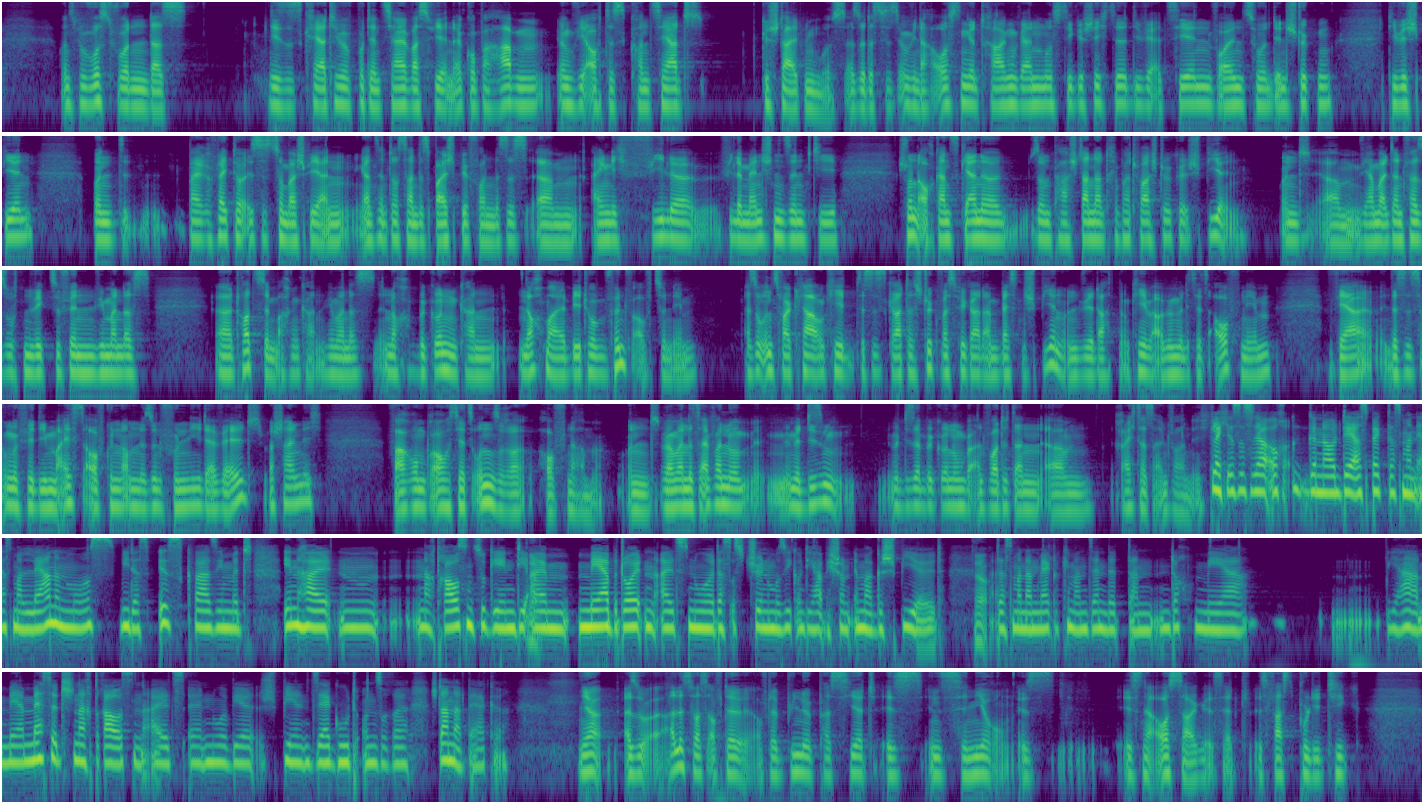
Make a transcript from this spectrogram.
uns bewusst wurden, dass dieses kreative Potenzial, was wir in der Gruppe haben, irgendwie auch das Konzert gestalten muss. Also dass es irgendwie nach außen getragen werden muss, die Geschichte, die wir erzählen wollen zu den Stücken, die wir spielen. Und bei Reflektor ist es zum Beispiel ein ganz interessantes Beispiel von, dass es ähm, eigentlich viele, viele Menschen sind, die schon auch ganz gerne so ein paar Standard-Repertoire-Stücke spielen. Und ähm, wir haben halt dann versucht, einen Weg zu finden, wie man das äh, trotzdem machen kann, wie man das noch begründen kann, nochmal Beethoven 5 aufzunehmen. Also uns war klar, okay, das ist gerade das Stück, was wir gerade am besten spielen und wir dachten, okay, aber wenn wir das jetzt aufnehmen, wäre, das ist ungefähr die meist aufgenommene Sinfonie der Welt wahrscheinlich. Warum braucht es jetzt unsere Aufnahme? Und wenn man das einfach nur mit diesem, mit dieser Begründung beantwortet, dann ähm, reicht das einfach nicht. Vielleicht ist es ja auch genau der Aspekt, dass man erstmal lernen muss, wie das ist, quasi mit Inhalten nach draußen zu gehen, die ja. einem mehr bedeuten als nur, das ist schöne Musik und die habe ich schon immer gespielt. Ja. Dass man dann merkt, okay, man sendet dann doch mehr ja, mehr Message nach draußen als äh, nur wir spielen sehr gut unsere Standardwerke. Ja, also alles, was auf der, auf der Bühne passiert, ist Inszenierung, ist, ist eine Aussage, ist, ist fast Politik.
